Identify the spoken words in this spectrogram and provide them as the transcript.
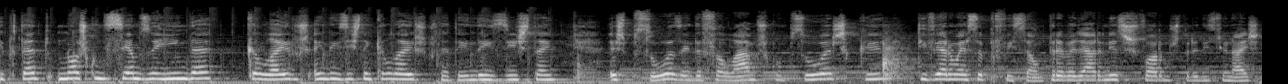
E portanto, nós conhecemos ainda caleiros, ainda existem caleiros, portanto, ainda existem as pessoas, ainda falamos com pessoas que tiveram essa profissão, trabalhar nesses fornos tradicionais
